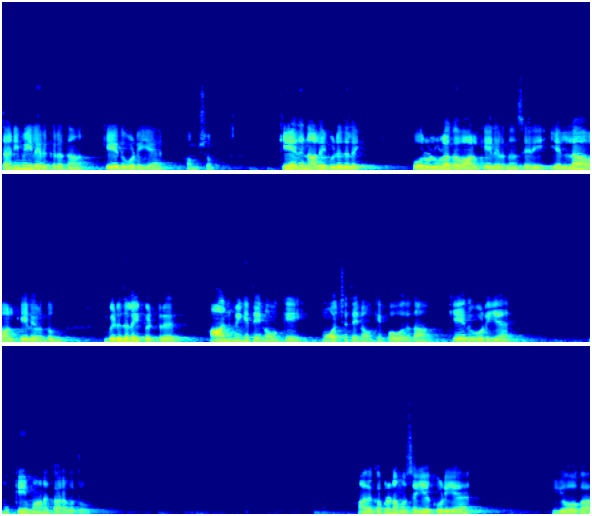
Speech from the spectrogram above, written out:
தனிமையில் இருக்கிறது தான் கேதுவுடைய அம்சம். கேதுனாலே விடுதலை. பொருள் உலக வாழ்க்கையிலிருந்தும் சரி எல்லா வாழ்க்கையிலிருந்தும் விடுதலை பெற்று ஆன்மீகத்தை நோக்கி மோட்சத்தை நோக்கி போவது தான் கேதுவுடைய முக்கியமான காரகத்துவம். அதுக்கப்புறம் நம்ம செய்யக்கூடிய யோகா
